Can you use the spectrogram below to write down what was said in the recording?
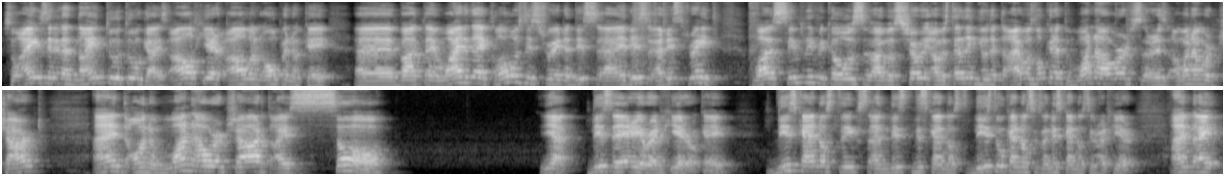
so I exited at 922 guys. All here all on open okay? Uh, but uh, why did I close this trade at this uh, at this at this rate? Was simply because I was showing I was telling you that I was looking at one hour one hour chart. And on one hour chart I saw yeah this area right here okay? These candlesticks and this this candlestick these two candlesticks and this candlestick right here and I,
